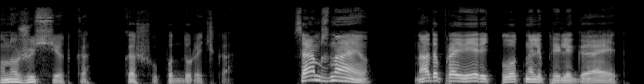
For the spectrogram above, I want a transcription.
«У нас же сетка!» — кашу под дурачка. «Сам знаю. Надо проверить, плотно ли прилегает».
